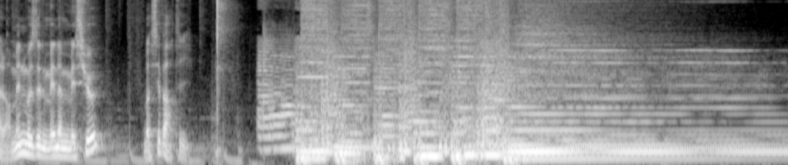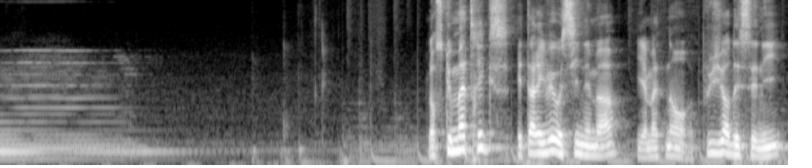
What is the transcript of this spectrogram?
Alors mesdemoiselles, mesdames, messieurs, bah c'est parti. Lorsque Matrix est arrivé au cinéma, il y a maintenant plusieurs décennies,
